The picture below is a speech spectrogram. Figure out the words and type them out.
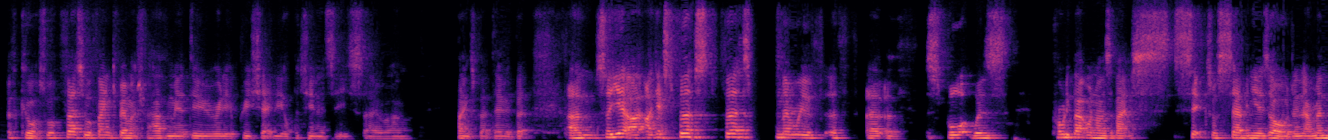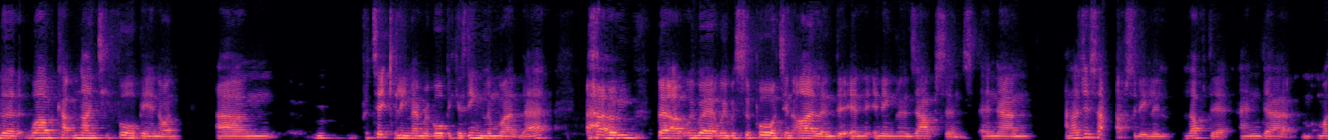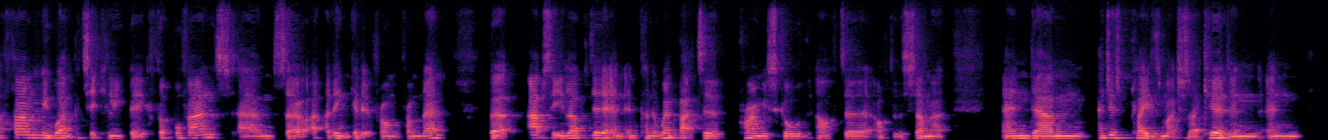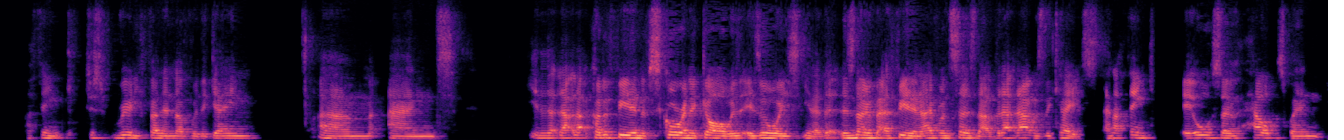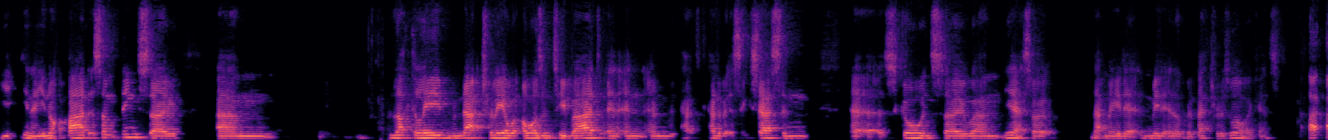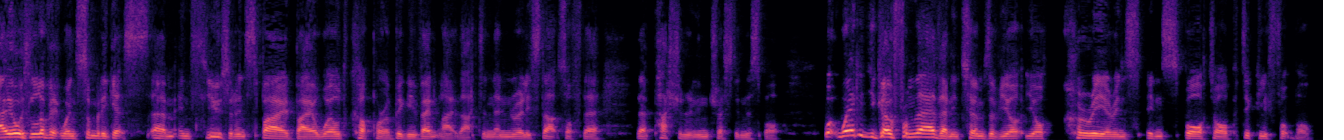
Of course. Well, first of all, thank you very much for having me. I do really appreciate the opportunity. So, um, thanks for that, David. But um, so yeah, I, I, guess first first memory of, of, of sport was probably back when I was about six or seven years old, and I remember World Cup '94 being on. Um, particularly memorable because England weren't there. Um, but we were we were supporting Ireland in, in England's absence, and um, and I just absolutely loved it. And uh, my family weren't particularly big football fans, um, so I, I, didn't get it from from them. But absolutely loved it, and, and kind of went back to primary school after after the summer, and um, and just played as much as I could, and and I think just really fell in love with the game, um, and you know, that, that kind of feeling of scoring a goal is, is, always, you know, there's no better feeling. Everyone says that, but that, that was the case. And I think it also helps when, you, you know, you're not bad at something. So, um, luckily, naturally, I, wasn't too bad and, and, and had a bit of success in, uh, at school. And so, um, yeah, so that made it, made it a little bit better as well, I guess. I, always love it when somebody gets um, enthused and inspired by a World Cup or a big event like that, and then really starts off their their passion and interest in the sport. Where did you go from there then in terms of your, your career in, in sport or particularly football?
